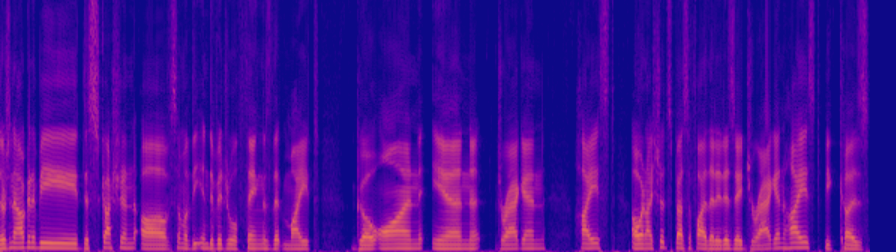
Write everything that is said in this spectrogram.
there's now going to be discussion of some of the individual things that might go on in Dragon Heist. Oh, and I should specify that it is a dragon heist because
